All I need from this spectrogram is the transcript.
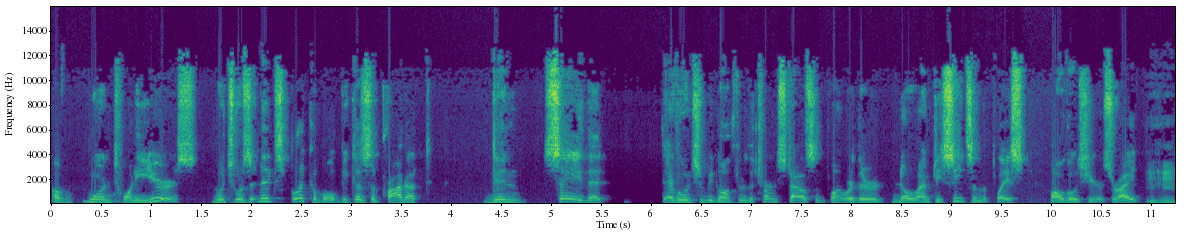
of more than 20 years, which was inexplicable because the product didn't say that everyone should be going through the turnstiles to the point where there are no empty seats in the place all those years, right? Mm-hmm.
